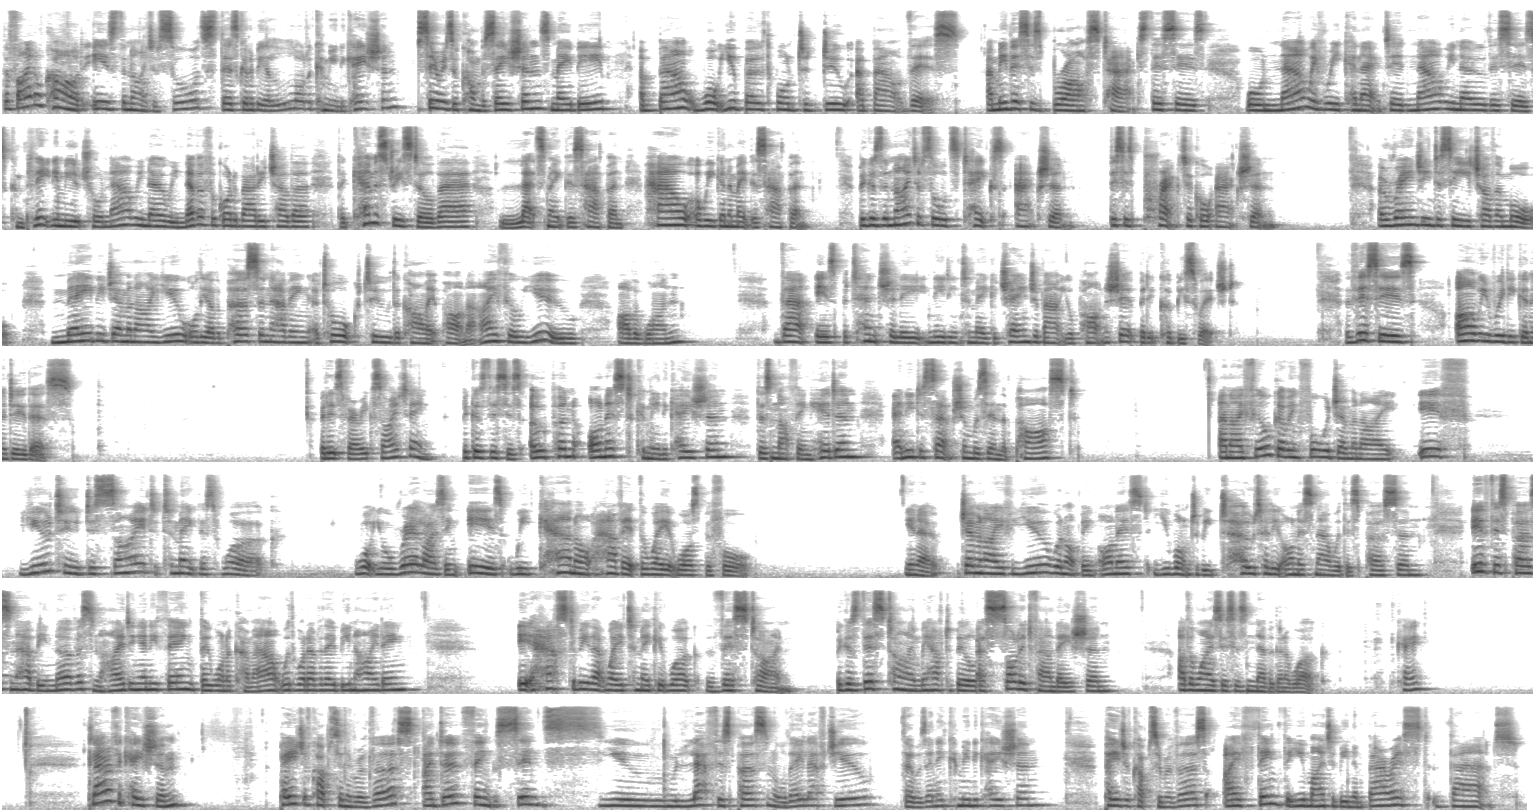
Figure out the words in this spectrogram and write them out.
The final card is the Knight of Swords. There's going to be a lot of communication, series of conversations, maybe, about what you both want to do about this. I mean, this is brass tacks. This is, well, now we've reconnected. Now we know this is completely mutual. Now we know we never forgot about each other. The chemistry's still there. Let's make this happen. How are we going to make this happen? Because the Knight of Swords takes action. This is practical action. Arranging to see each other more. Maybe Gemini, you or the other person having a talk to the karmic partner. I feel you are the one that is potentially needing to make a change about your partnership, but it could be switched. This is, are we really going to do this? But it's very exciting because this is open, honest communication. There's nothing hidden. Any deception was in the past. And I feel going forward, Gemini, if you two decide to make this work, what you're realizing is we cannot have it the way it was before. You know, Gemini, if you were not being honest, you want to be totally honest now with this person. If this person had been nervous and hiding anything, they want to come out with whatever they've been hiding. It has to be that way to make it work this time. Because this time we have to build a solid foundation. Otherwise, this is never going to work. Okay? Clarification. Page of Cups in the reverse. I don't think since you left this person or they left you, there was any communication. Page of Cups in reverse. I think that you might have been embarrassed that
